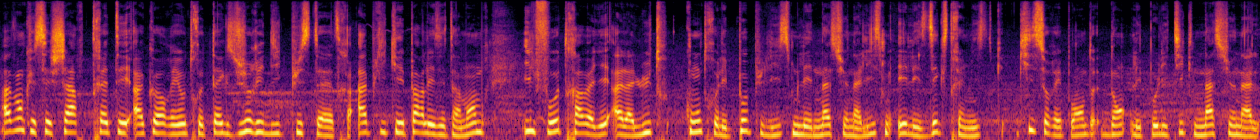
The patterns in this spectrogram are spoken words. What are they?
avant que ces chartes, traités, accords et autres textes juridiques puissent être appliqués par les États membres, il faut travailler à la lutte contre les populismes, les nationalismes et les extrémistes qui se répandent dans les politiques nationales.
